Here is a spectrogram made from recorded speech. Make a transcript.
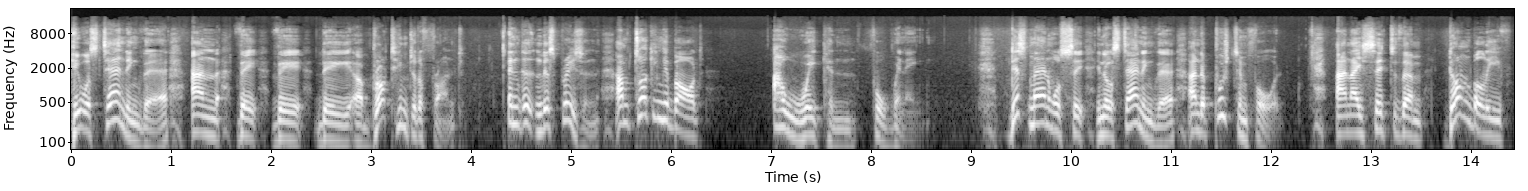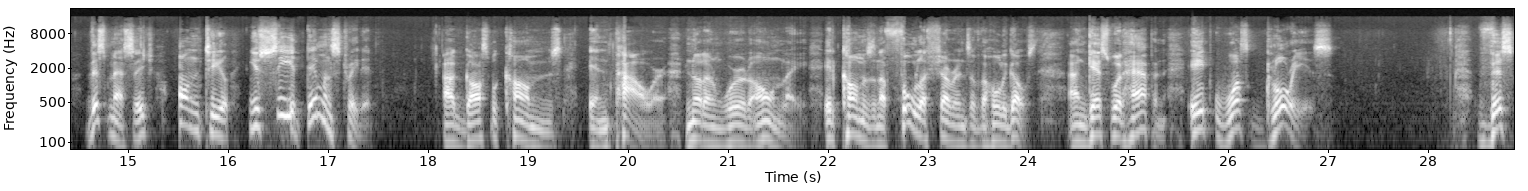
He was standing there, and they, they, they uh, brought him to the front in, th- in this prison. I'm talking about awaken for winning. This man was, you know, standing there, and I pushed him forward. And I said to them, Don't believe this message until you see it demonstrated. Our gospel comes in power, not in word only. It comes in a full assurance of the Holy Ghost. And guess what happened? It was glorious. This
